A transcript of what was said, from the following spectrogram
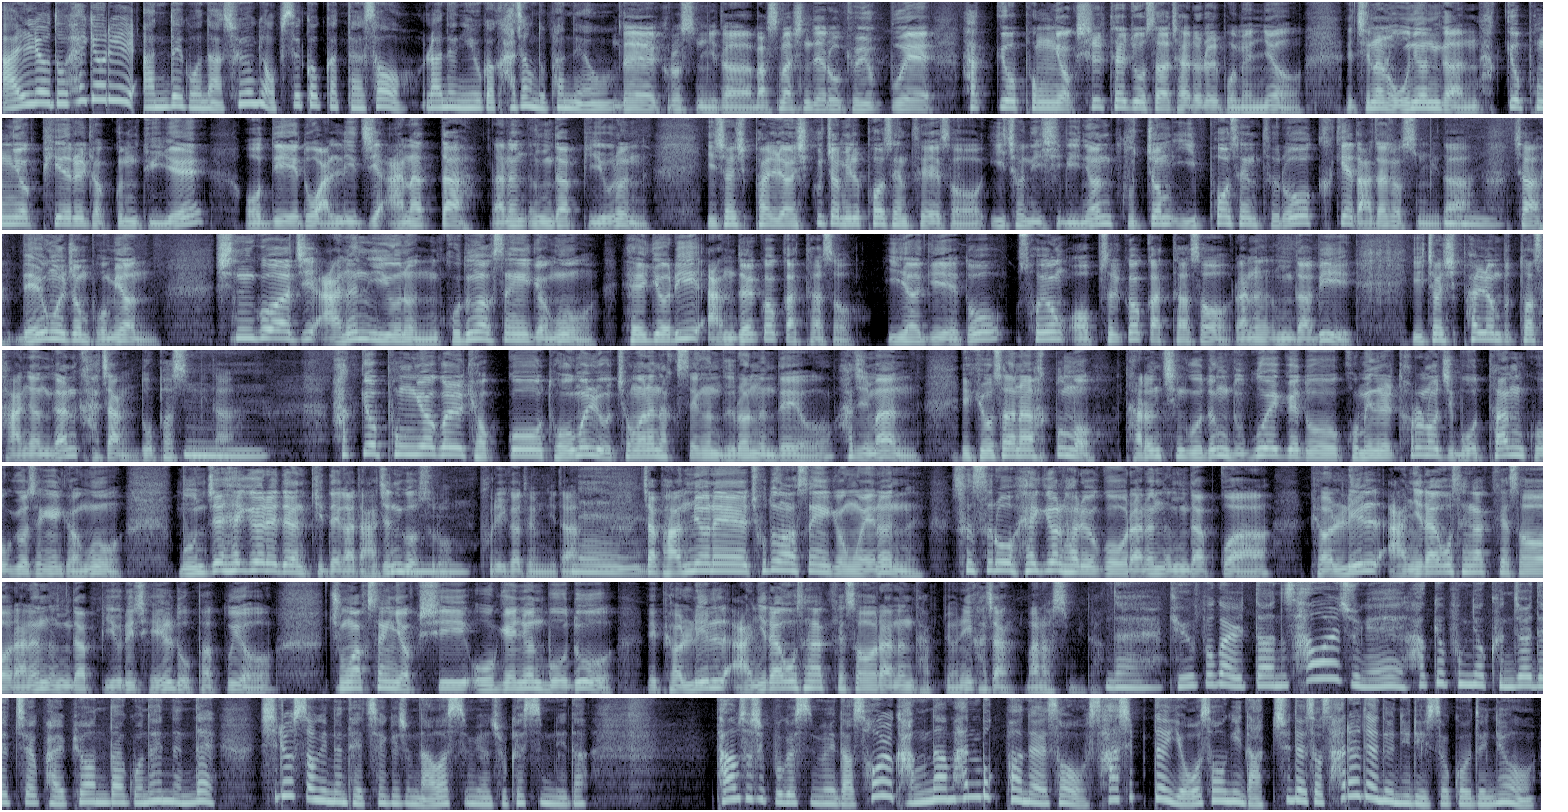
알려도 해결이 안 되거나 소용이 없을 것 같아서 라는 이유가 가장 높았네요. 네, 그렇습니다. 말씀하신 대로 교육부의 학교 폭력 실태 조사 자료를 보면요. 지난 5년간 학교 폭력 피해를 겪은 뒤에 어디에도 알리지 않았다라는 응답 비율은 2018년 19.1%에서 2022년 9.2%로 크게 낮아졌습니다. 음. 자, 내용을 좀 보면 신고하지 않은 이유는 고등학생의 경우 해결이 안 될 것 같아서 이야기에도 소용 없을 것 같아서라는 응답이 2018년부터 4년간 가장 높았습니다. 음. 학교 폭력을 겪고 도움을 요청하는 학생은 늘었는데요. 하지만 이 교사나 학부모 다른 친구 등 누구에게도 고민을 털어놓지 못한 고교생의 경우 문제 해결에 대한 기대가 낮은 것으로 음. 풀이가 됩니다. 네. 자, 반면에 초등학생의 경우에는 스스로 해결하려고라는 응답과 별일 아니라고 생각해서라는 응답 비율이 제일 높았고요. 중학생 역시 5개년 모두 별일 아니라고 생각해서라는 답변이 가장 많았습니다. 네. 교육부가 일단 4월 중에 학교 폭력 근절 대책 발표한다고는 했는데 실효성 있는 대책이 좀 나왔으면 좋겠습니다. 다음 소식 보겠습니다. 서울 강남 한복판에서 40대 여성이 납치돼서 살해되는 일이 있었거든요.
